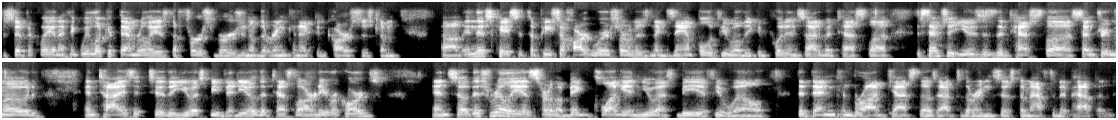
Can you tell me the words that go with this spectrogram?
specifically. And I think we look at them really as the first version of the ring connected car system. Um, in this case, it's a piece of hardware, sort of as an example, if you will, that you could put inside of a Tesla. Essentially, uses the Tesla Sentry mode and ties it to the USB video that Tesla already records. And so this really is sort of a big plug-in USB, if you will, that then can broadcast those out to the ring system after they've happened.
